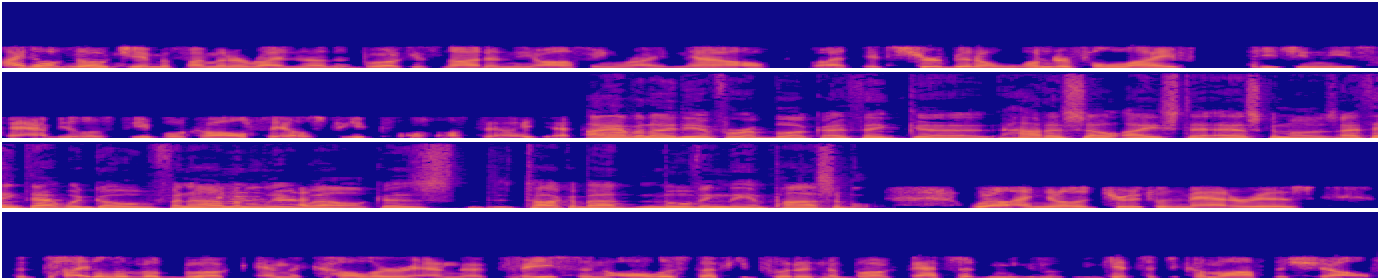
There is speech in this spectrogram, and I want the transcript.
I don't know, Jim, if I'm going to write another book. It's not in the offing right now, but it's sure been a wonderful life teaching these fabulous people called salespeople. I'll tell you. I have an idea for a book. I think uh, how to sell ice to Eskimos. I think that would go phenomenally well because talk about moving the impossible. Well, I know the truth of the matter is the title of a book and the color and the face and all the stuff you put in the book, that's what gets it to come off the shelf.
